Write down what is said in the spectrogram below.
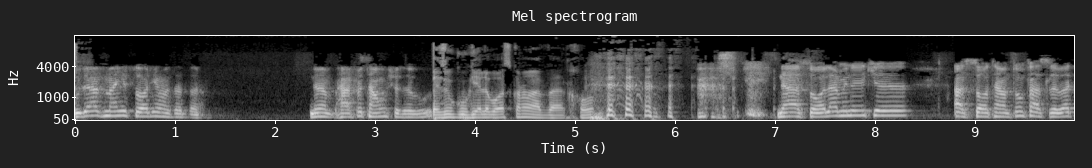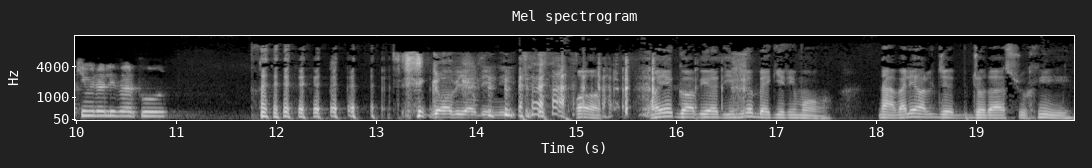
بوده از من یه سوالی ازت دارم. نه حرف تموم شده بود؟ بذار گوگل باز کنم اول خب. نه سوالم اینه که از ساعت همتون فصل بعد کی میره لیورپول؟ گابیادینی. ما یه گابیادینی رو بگیریم و نه ولی حالا جدا از شوخی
